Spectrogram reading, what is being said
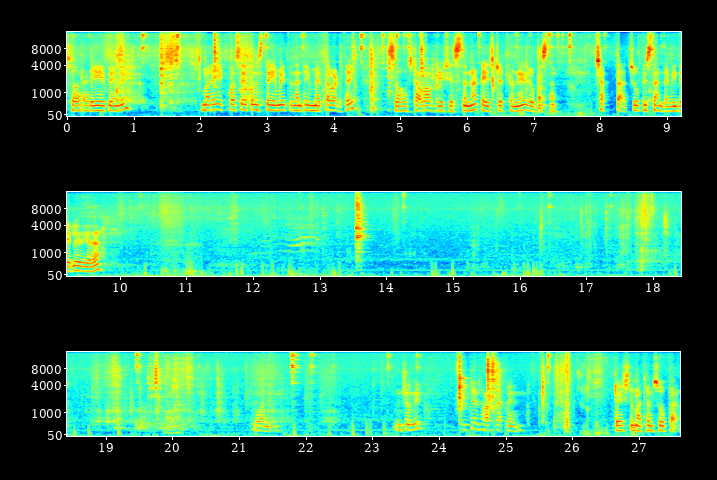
సో రెడీ అయిపోయింది. మరీ ఎక్కువసేపు ఉంచితే ఏమవుతుందంటే ఇవి మెత్తబడతాయి సో స్టవ్ ఆఫ్ చేసేస్తున్నా టేస్ట్ ఎట్లున్నాయో చూపిస్తాను. చెప్తా చూపిస్తా అంటే మీకు తెలియదు కదా. బాగుంది. ఉంచుంది. కొంచెం సాల్ట్ తక్కువైంది. టేస్ట్ మాత్రం సూపర్.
